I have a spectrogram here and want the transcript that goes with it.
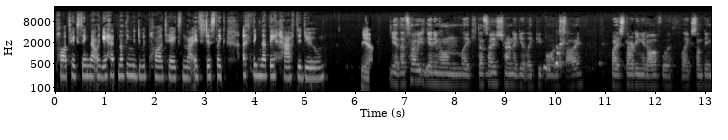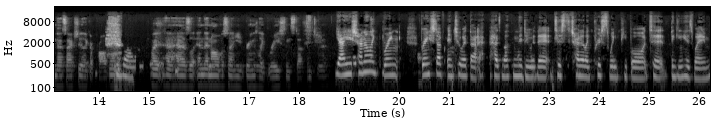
politics saying that like it has nothing to do with politics and that it's just like a thing that they have to do Yeah. Yeah, that's how he's getting on. Like that's how he's trying to get like people on his side by starting it off with like something that's actually like a problem, but has, and then all of a sudden he brings like race and stuff into it. yeah he's trying to like bring bring stuff into it that has nothing to do with it just to try to like persuade people to thinking his way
